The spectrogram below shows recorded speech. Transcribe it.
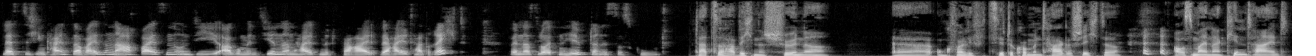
lässt sich in keinster Weise nachweisen und die argumentieren dann halt mit, wer heil- wer heilt, hat recht. Wenn das Leuten hilft, dann ist das gut. Dazu habe ich eine schöne, äh, unqualifizierte Kommentargeschichte aus meiner Kindheit.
